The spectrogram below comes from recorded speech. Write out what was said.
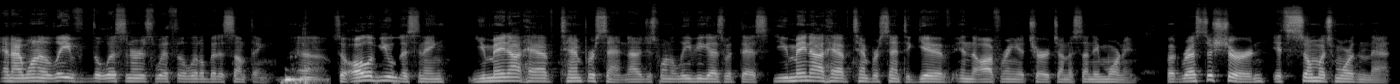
and I want to leave the listeners with a little bit of something. Um, so all of you listening. You may not have 10%. And I just want to leave you guys with this. You may not have 10% to give in the offering at church on a Sunday morning. But rest assured, it's so much more than that.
